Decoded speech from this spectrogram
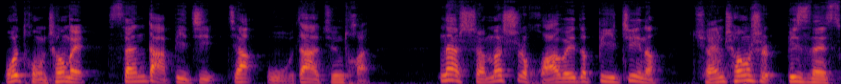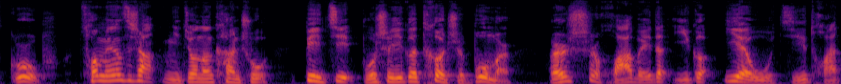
我统称为三大 BG 加五大军团。那什么是华为的 BG 呢？全称是 Business Group，从名字上你就能看出，BG 不是一个特指部门。而是华为的一个业务集团。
